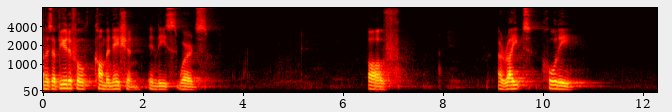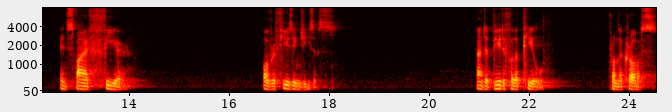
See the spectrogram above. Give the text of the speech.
And there's a beautiful combination in these words of a right, holy, inspired fear of refusing Jesus. And a beautiful appeal from the cross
